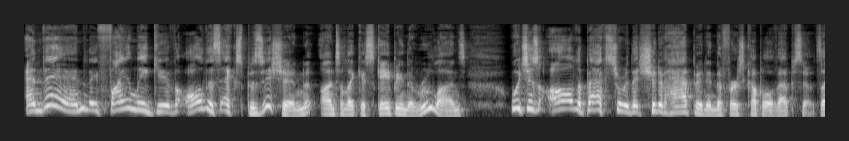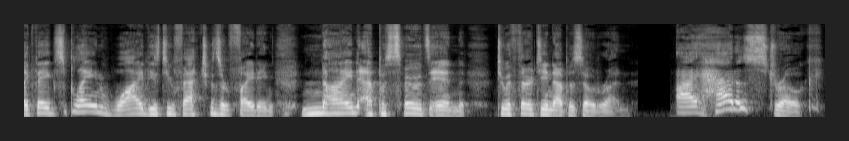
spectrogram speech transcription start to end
And then they finally give all this exposition onto, like, escaping the Rulons, which is all the backstory that should have happened in the first couple of episodes. Like, they explain why these two factions are fighting nine episodes in to a 13 episode run. I had a stroke,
